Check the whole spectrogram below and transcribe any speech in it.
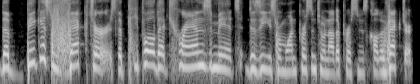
the biggest vectors the people that transmit disease from one person to another person is called a vector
